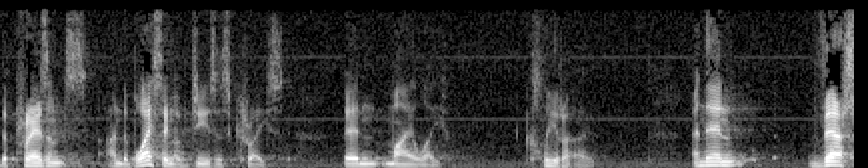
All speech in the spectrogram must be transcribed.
the presence and the blessing of Jesus Christ in my life? clear it out. And then verse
